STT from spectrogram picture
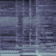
Mm-hmm.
